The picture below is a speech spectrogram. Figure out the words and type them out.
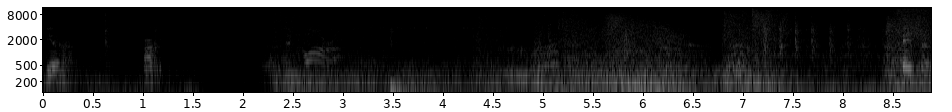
Y ahora, vale. Vinbara! Eso en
